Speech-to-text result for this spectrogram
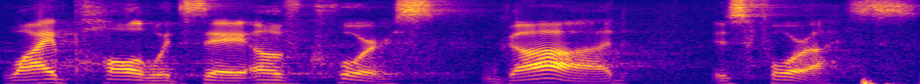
why Paul would say, Of course, God is for us.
